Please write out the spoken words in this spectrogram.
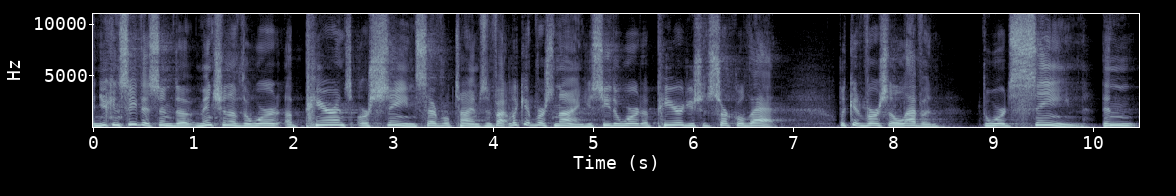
And you can see this in the mention of the word appearance or seen several times. In fact, look at verse 9. You see the word appeared, you should circle that. Look at verse 11, the word seen. Then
